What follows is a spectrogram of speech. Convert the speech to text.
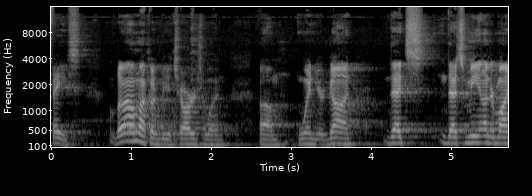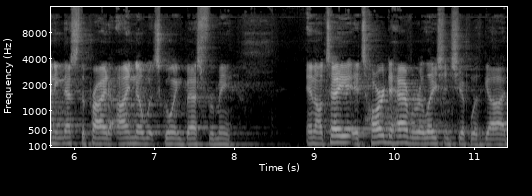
face, but I'm not going to be in charge when, um, when you're gone. That's, that's me undermining, that's the pride. I know what's going best for me. And I'll tell you, it's hard to have a relationship with God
